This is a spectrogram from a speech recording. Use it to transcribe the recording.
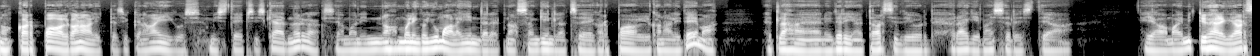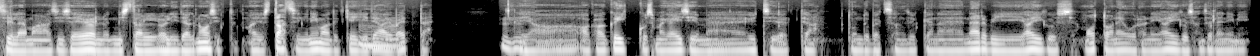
noh, karpaalkanalite niisugune haigus, mis teeb siis käed nõrgaks. Ja ma olin, noh, ma olin ka jumala kindel, et noh, see on kindlalt see karpaalkanali teema et lähme nüüd erinevate arstide juurde ja räägime asjadest ja ja ma ei, mitte ühelegi arstile ma siis ei öelnud, mis tal oli diagnoositud, ma just tahtsingi niimoodi, et keegi ei tea Mhm. juba ette mm. -hmm. ja aga kõik, kus me käisime, ütlesid, et jah, tundub, et see on niisugune närvihaigus, motoneuroni haigus on selle nimi.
